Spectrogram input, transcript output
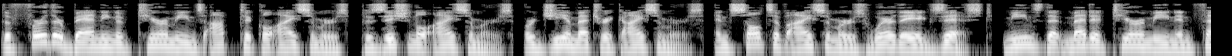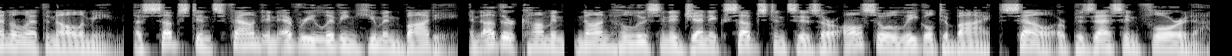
The further banning of tyramine's optical isomers, positional isomers, or geometric isomers, and salts of isomers where they exist, means that meta-tyramine and phenylethanolamine, a substance found in every living human body, and other common, non-hallucinogenic substances are also illegal to buy, sell or possess in Florida.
